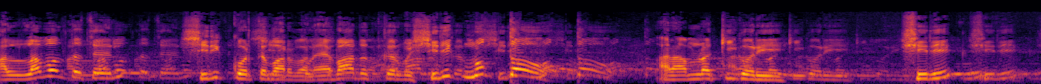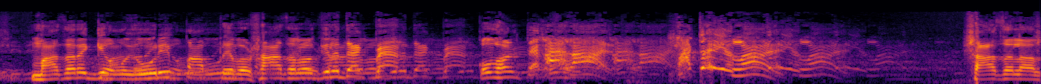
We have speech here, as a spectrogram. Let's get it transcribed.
আল্লাহ বলতেছেন, শিরিক করতে পারব না, এবাদত করব, শিরিক মুক্ত। আর আমরা কি করি? শিরিক শিরিক? মাজারে গিয়ে ওরে গেলে শাহজালাল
